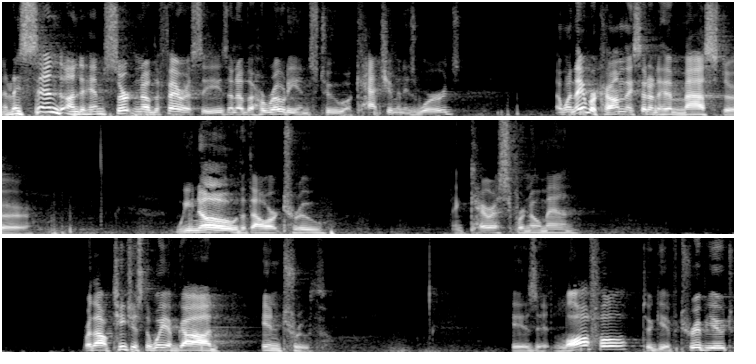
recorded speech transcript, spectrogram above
And they send unto him certain of the Pharisees and of the Herodians to uh, catch him in his words. And when they were come, they said unto him, Master, we know that thou art true and carest for no man? For thou teachest the way of God in truth. Is it lawful to give tribute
